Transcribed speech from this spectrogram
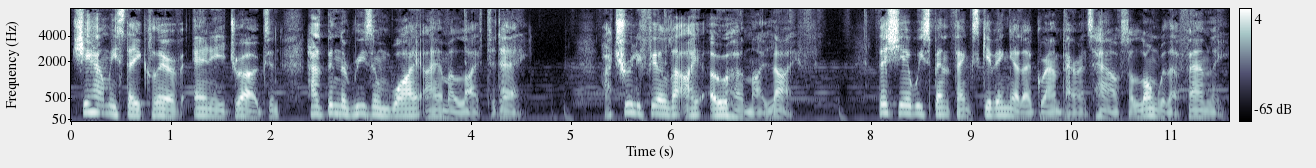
She helped me stay clear of any drugs and has been the reason why I am alive today. I truly feel that I owe her my life. This year we spent Thanksgiving at her grandparents' house along with her family.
